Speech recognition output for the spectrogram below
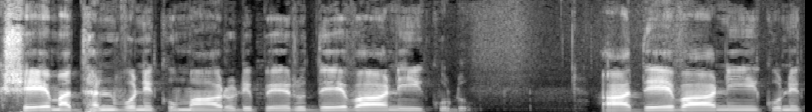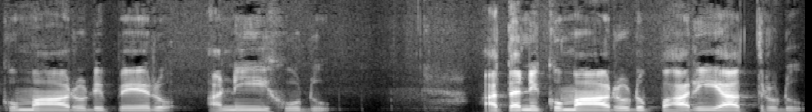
క్షేమధన్వుని కుమారుడి పేరు దేవానీకుడు. ఆ దేవానీకుని కుమారుడి పేరు అనీహుడు. అతని కుమారుడు పారియాత్రుడు.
